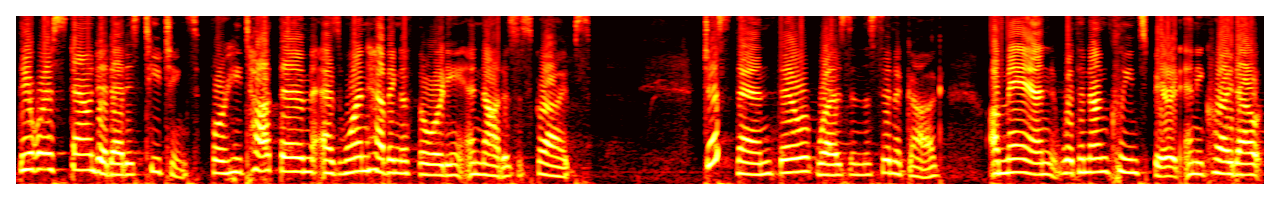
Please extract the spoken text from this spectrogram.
They were astounded at his teachings, for he taught them as one having authority and not as the scribes. Just then there was in the synagogue a man with an unclean spirit, and he cried out,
